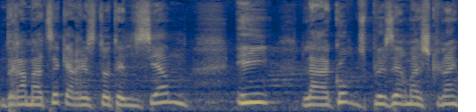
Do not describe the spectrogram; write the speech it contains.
dramatique aristotélicienne et la courbe du plaisir masculin.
